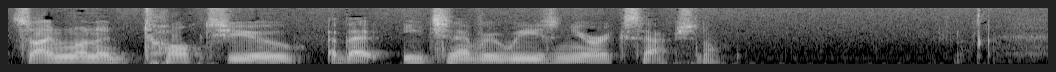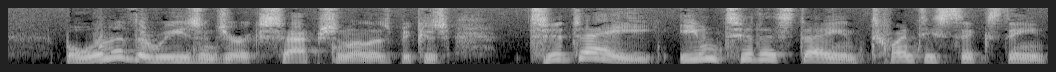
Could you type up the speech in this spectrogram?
So I'm going to talk to you about each and every reason you're exceptional. But one of the reasons you're exceptional is because today, even to this day in 2016,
